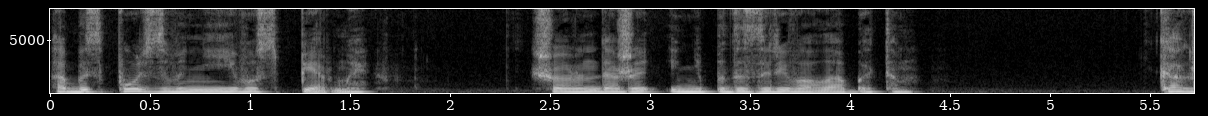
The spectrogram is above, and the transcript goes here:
об использовании его спермы. Шерон даже и не подозревала об этом. «Как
